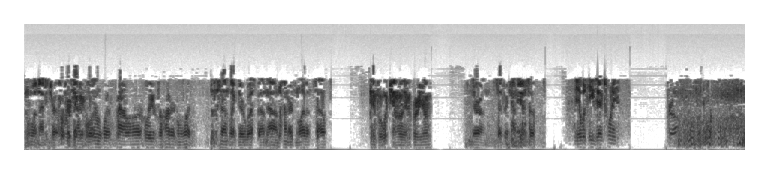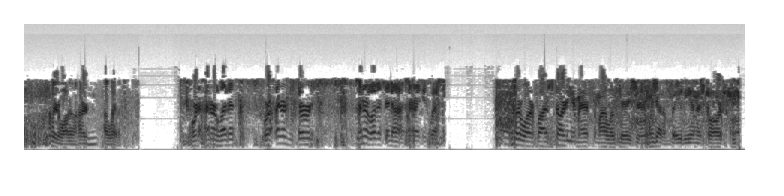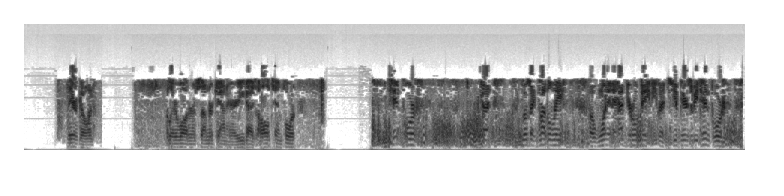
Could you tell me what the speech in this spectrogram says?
6. 190 traffic. Westbound, I believe it's 101. It sounds like they're westbound now on 111 South. And for what channel are they operating on? They're on Sedgwick County SO. Yeah, what's the exact 20? Clearwater 111. We're at 111th. We're 103rd. 111th and uh, Sunrise East West. Clearwater 5, start EMS to my location. We got a baby in this car. They're going. Clearwater and Sumner County. Are you guys all 10-4? 10 4. We got, looks like probably a one and a half year old baby, but she appears to be 10 4.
